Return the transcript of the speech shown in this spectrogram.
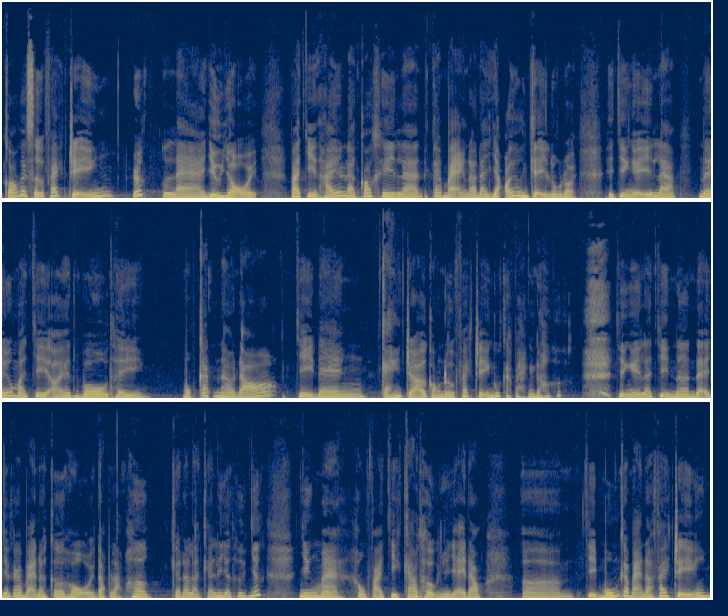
có cái sự phát triển rất là dữ dội. Và chị thấy là có khi là các bạn đó đã giỏi hơn chị luôn rồi. Thì chị nghĩ là nếu mà chị ở Edvo thì một cách nào đó chị đang cản trở con đường phát triển của các bạn đó. Chị nghĩ là chị nên để cho các bạn đó cơ hội độc lập hơn. Cái đó là cái lý do thứ nhất. Nhưng mà không phải chị cao thượng như vậy đâu. Uh, chị muốn các bạn đó phát triển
